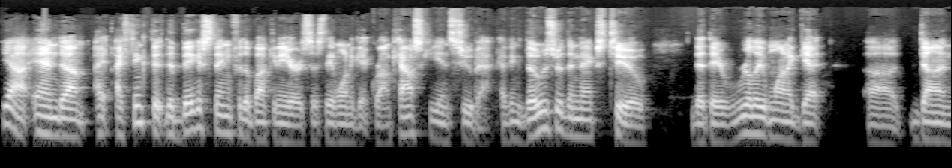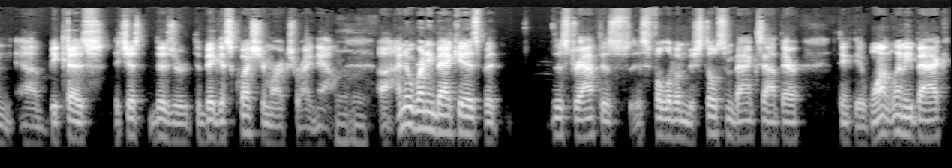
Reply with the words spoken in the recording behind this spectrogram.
Yeah, and um, I, I, think that the biggest thing for the Buccaneers is they want to get Gronkowski and Suh back. I think those are the next two that they really want to get uh, done uh, because it's just those are the biggest question marks right now. Mm-hmm. Uh, I know running back is, but this draft is is full of them. There's still some backs out there. I think they want Lenny back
